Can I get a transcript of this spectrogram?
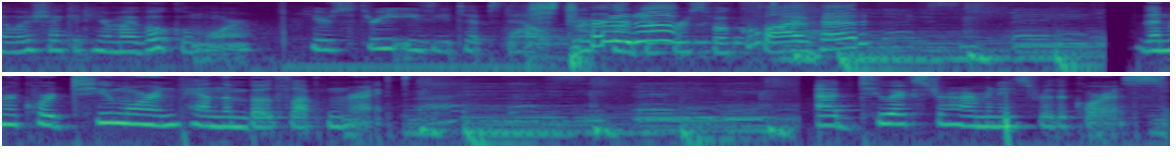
I wish I could hear my vocal more? Here's three easy tips to help. turn record it your up. first vocal. Five head. Then record two more and pan them both left and right. Add two extra harmonies for the chorus.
